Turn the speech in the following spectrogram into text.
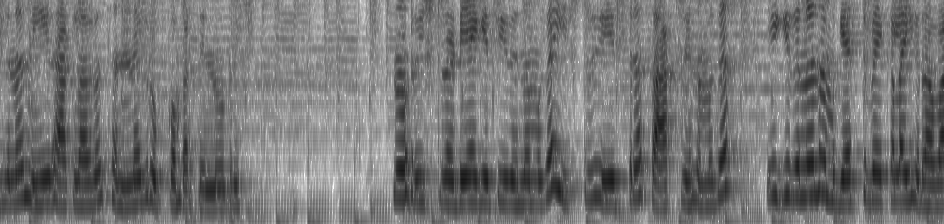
ಇದನ್ನು ನೀರು ಹಾಕ್ಲಾರ್ದ ಸಣ್ಣಗೆ ರುಬ್ಕೊಂಬರ್ತೀನಿ ನೋಡಿರಿ. ನೋಡಿರಿ ಇಷ್ಟು ರೆಡಿ ಆಗೈತಿ ಇದು ನಮಗೆ. ಇಷ್ಟು ಇದ್ರೆ ಸಾಕ್ರಿ ನಮಗೆ. ಈಗ ಇದನ್ನು ನಮ್ಗೆ ಎಷ್ಟು ಬೇಕಲ್ಲ ಈಗ ರವೆ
